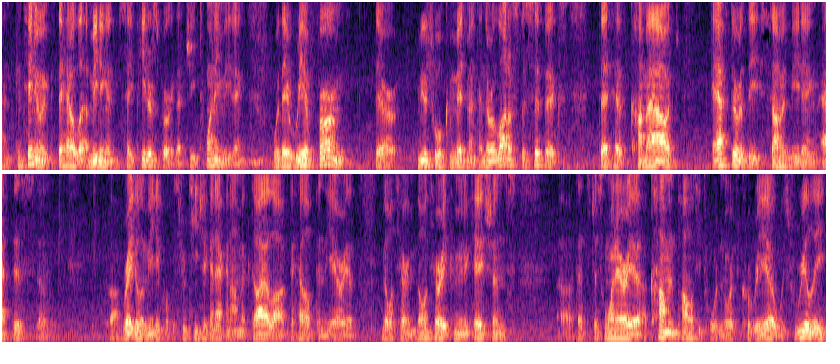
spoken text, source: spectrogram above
and continuing, they had a, a meeting in St. Petersburg, that G20 meeting, where they reaffirmed their mutual commitment, and there are a lot of specifics that have come out after the summit meeting at this uh, uh, regular meeting called the Strategic and Economic Dialogue to help in the area of military military communications. Uh, that's just one area. A common policy toward North Korea, which really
